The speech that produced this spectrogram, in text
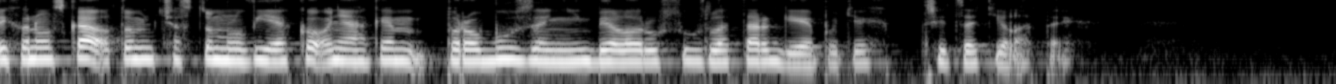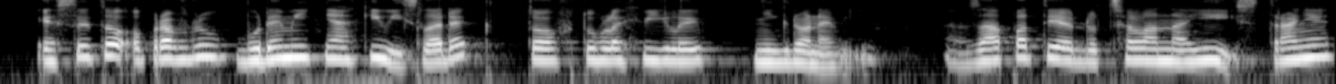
Cichonovská o tom často mluví jako o nějakém probuzení Bělorusů z letargie po těch 30 letech. Jestli to opravdu bude mít nějaký výsledek, to v tuhle chvíli nikdo neví. Západ je docela na její straně,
